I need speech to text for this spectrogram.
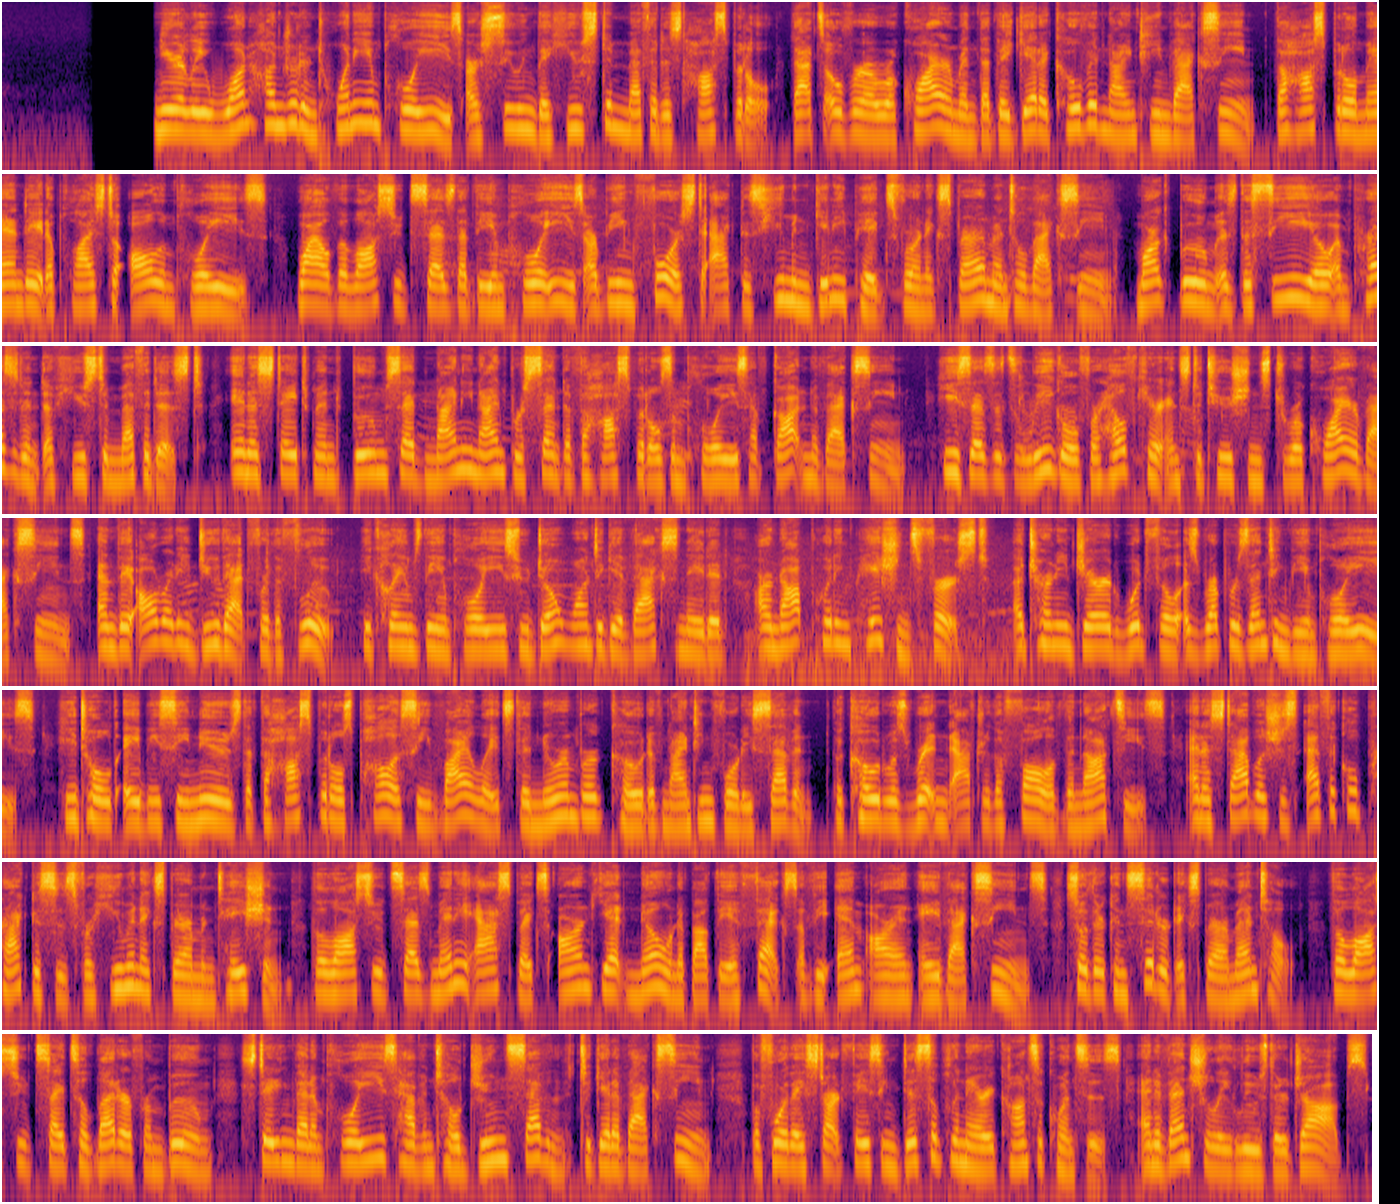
Nearly 120 employees are suing the Houston Methodist Hospital. That's over a requirement that they get a COVID 19 vaccine. The hospital mandate applies to all employees, while the lawsuit says that the employees are being forced to act as human guinea pigs for an experimental vaccine. Marc Boom is the CEO and president of Houston Methodist. In a statement, Boom said 99% of the hospital's employees have gotten a vaccine. He says it's legal for healthcare institutions to require vaccines, and they already do that for the flu. He claims the employees who don't want to get vaccinated are not putting patients first. Attorney Jared Woodfill is representing the employees. He told ABC News that the hospital's policy violates the Nuremberg Code of 1947. The code was written after the fall of the Nazis and establishes ethical practices for human experimentation. The lawsuit says many aspects aren't yet known about the effects of the mRNA vaccines, so they're considered experimental. The lawsuit cites a letter from Boom stating that employees have until June 7th to get a vaccine before they start facing disciplinary consequences and eventually lose their jobs.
